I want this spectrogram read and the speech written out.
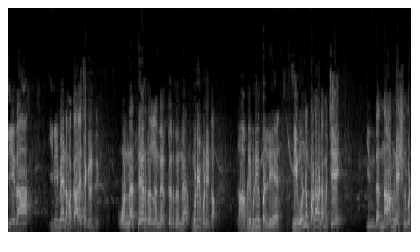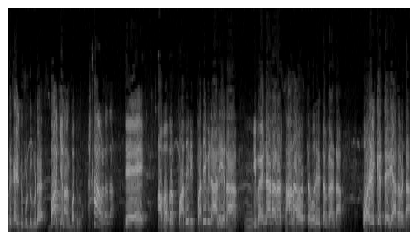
நீதான். இனிமே நம்ம காலேஜ் செக்ரட்டரி உன்னை தேர்தல்ல நிறுத்துறதுன்னு முடிவு பண்ணிட்டோம். நான் அப்படி முடிவு பண்ணலையே. நீ ஒண்ணும் பண்ண வேண்டாம் மச்சி. இந்த நாமினேஷன் மட்டும் கையெழுத்து போட்டு கூட பாக்கிய நாங்க பாத்துக்கிறோம். அவ்வளவுதான். டேய் அவ பதவி பதவின்னு அலையறான் இவன் என்னடானா சாணாவரத்தை உதவி தள்ளுறான்டா. பொழைக்க தெரியாதவன்டா.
